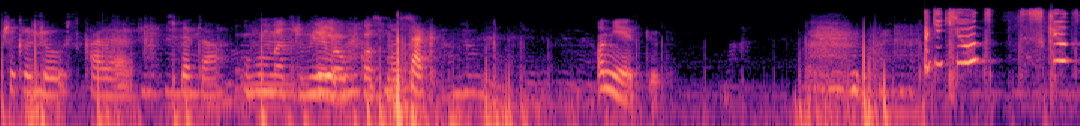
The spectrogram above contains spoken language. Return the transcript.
przekroczył skalę świata. W metr wyjebał w kosmos. Tak. On nie jest cute! To jest cute!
